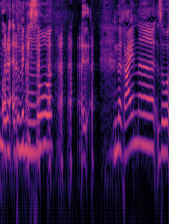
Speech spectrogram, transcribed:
Oder also wirklich so äh, eine reine, so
